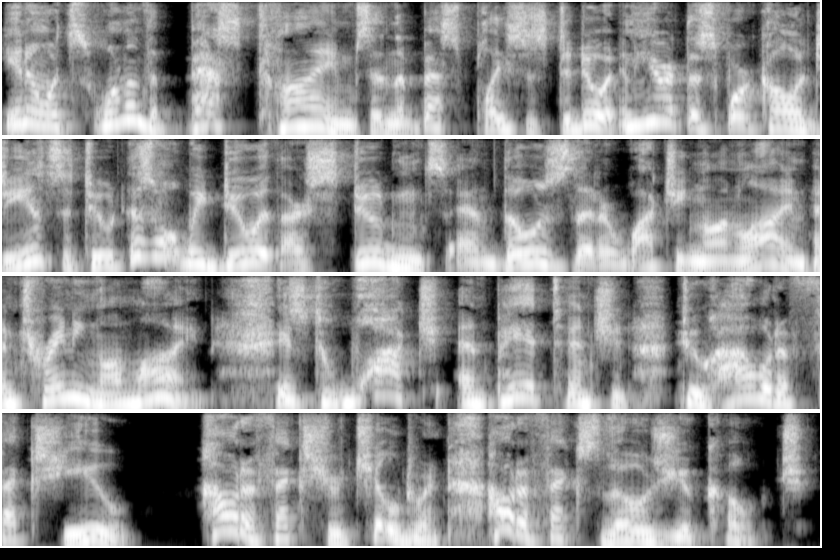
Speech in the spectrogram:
You know, it's one of the best times and the best places to do it. And here at the Sportcology Institute, this is what we do with our students and those that are watching online and training online is to watch and pay attention to how it affects you, how it affects your children, how it affects those you coach.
